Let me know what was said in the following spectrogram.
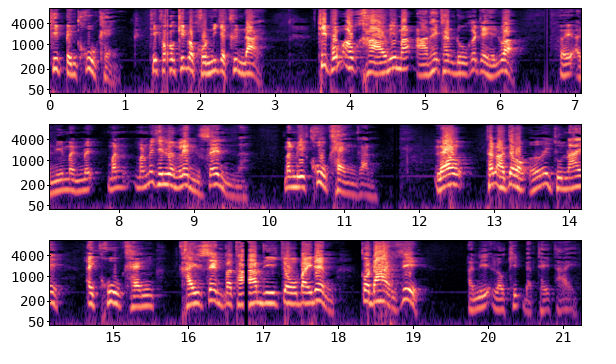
ที่เป็นคู่แข่ง ที่เขาคิดว่าคนนี้จะขึ้นได้ ที่ผมเอาข่าวนี้มาอ่านให้ท่านดูก็จะเห็นว่าเฮ้ยอันนี้มันไม่มันมันไม่ใช่เรื่องเล่นเส้นนะมันมีคู่แข่งกัน แล้วท่านอาจจะบอกเอ้ยทุนายไอ้คู่แข่งใครเส้นประธานดีโจไบเดนก็ได้สิ อันนี้เราคิดแบบไทยๆ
